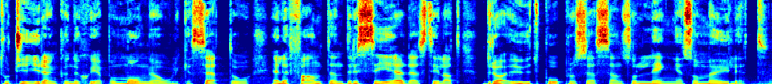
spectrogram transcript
Tortyren kunde ske på många olika sätt och elefanten dresserades till att dra ut på processen så länge som möjligt.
